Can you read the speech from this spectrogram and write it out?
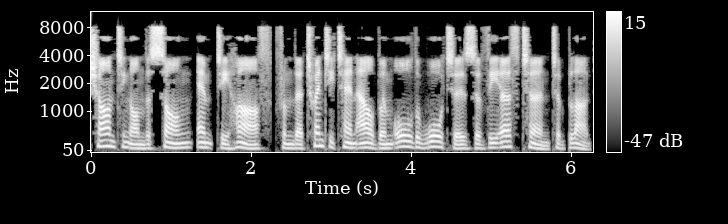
chanting on the song Empty Hearth from their 2010 album All the Waters of the Earth Turn to Blood.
